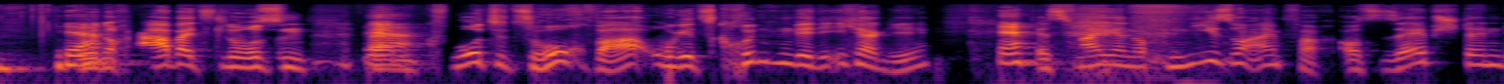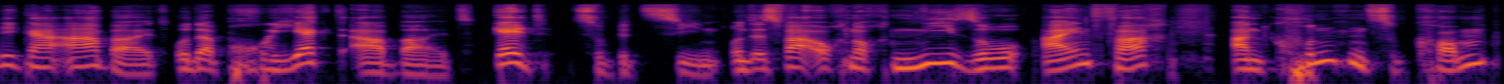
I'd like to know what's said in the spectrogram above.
ja. wo noch Arbeitslosenquote ähm, zu hoch war, oh, jetzt gründen wir die Ich-AG. Ja. Es war ja noch nie so einfach, aus selbstständiger Arbeit oder Projektarbeit Geld zu beziehen. Und es war auch noch nie so einfach, an Kunden zu kommen,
